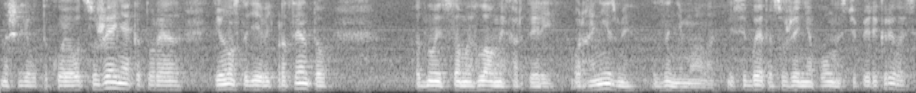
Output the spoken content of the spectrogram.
нашли вот такое вот сужение, которое 99% одной из самых главных артерий в организме занимало. Если бы это сужение полностью перекрылось,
